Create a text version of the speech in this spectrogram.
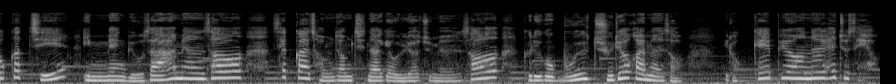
똑같이 인맥 묘사하면서 색깔 점점 진하게 올려주면서 그리고 물 줄여가면서 이렇게 표현을 해주세요.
